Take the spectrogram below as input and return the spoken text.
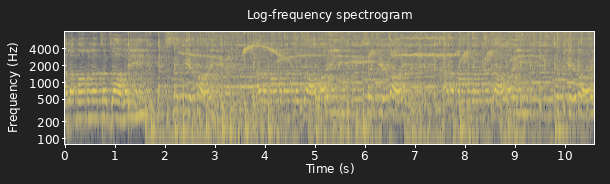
झाला मामनाचा जावाई सख्य बाई. झाला मामनाचा जावाई सख्य बाई. झाला मामनाचा जावाई सख्य बाई.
